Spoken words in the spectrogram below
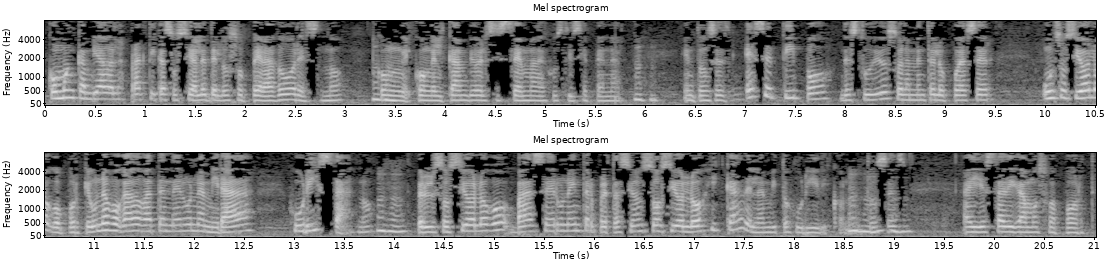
cómo han cambiado las prácticas sociales de los operadores, ¿no? con, con, el cambio del sistema de justicia penal. Entonces, ese tipo de estudios solamente lo puede hacer un sociólogo, porque un abogado va a tener una mirada jurista, ¿no? Pero el sociólogo va a hacer una interpretación sociológica del ámbito jurídico, ¿no? Entonces, ahí está, digamos, su aporte.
